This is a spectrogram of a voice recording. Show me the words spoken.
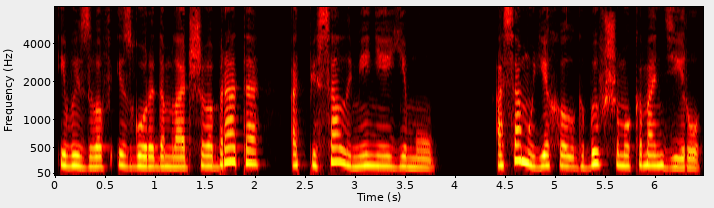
и, вызвав из города младшего брата, отписал имение ему, а сам уехал к бывшему командиру,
